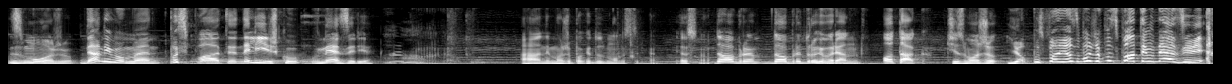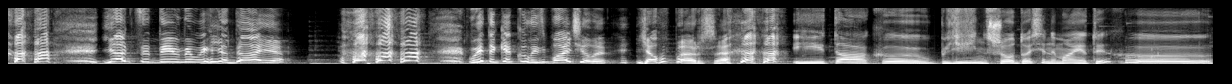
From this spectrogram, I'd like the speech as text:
зможу в даний момент поспати на ліжку в Незері? А, не може поки тут монстрика. Ясно. Добре, добре, другий варіант. Отак. Чи зможу. Я поспати, я зможу поспати в Незері! Як це дивно виглядає! Ви таке колись бачили? Я вперше. І так, е, блін, що, досі немає тих. е,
